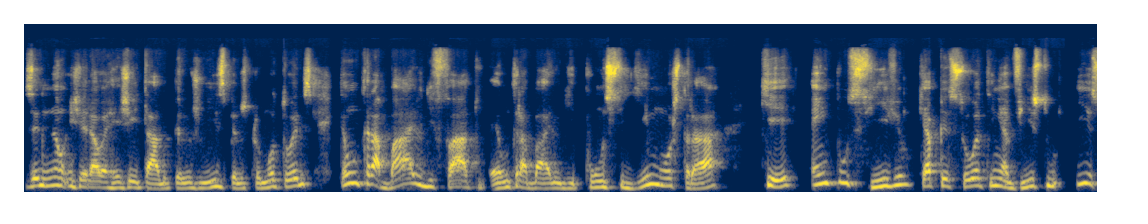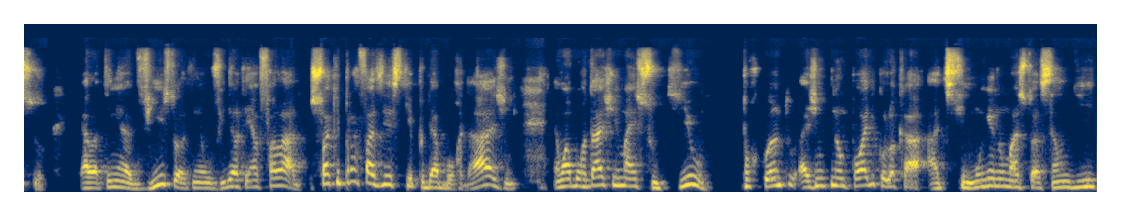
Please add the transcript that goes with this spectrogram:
você não, em geral é rejeitado pelos juízes, pelos promotores. Então, um trabalho de fato é um trabalho de conseguir mostrar que é impossível que a pessoa tenha visto isso. Ela tenha visto, ela tenha ouvido, ela tenha falado. Só que para fazer esse tipo de abordagem, é uma abordagem mais sutil, porquanto a gente não pode colocar a testemunha numa situação de,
